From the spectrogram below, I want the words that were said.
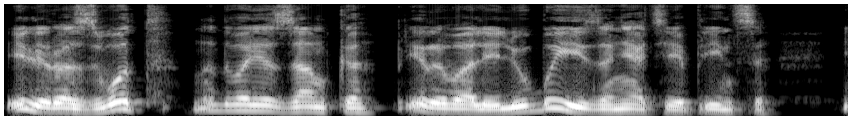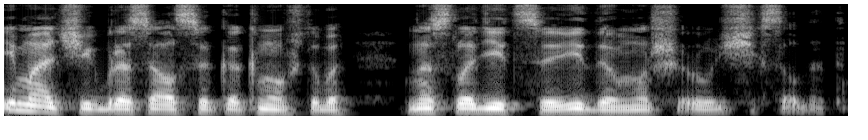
или развод на дворе замка прерывали любые занятия принца, и мальчик бросался к окну, чтобы насладиться видом марширующих солдат.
